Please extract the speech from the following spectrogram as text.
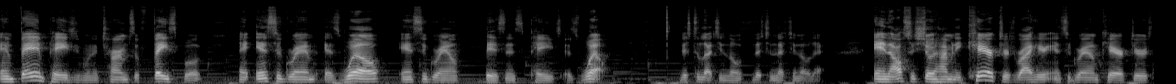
and fan pages when in terms of Facebook and Instagram as well. Instagram business page as well. Just to let you know, let you let you know that. and also show you how many characters right here, Instagram characters,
